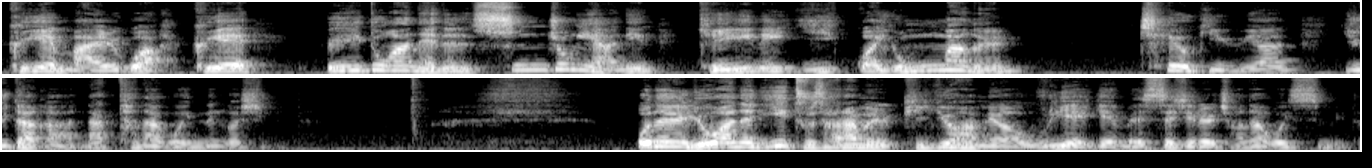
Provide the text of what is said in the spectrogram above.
그의 말과 그의 의도 안에는 순종이 아닌 개인의 이익과 욕망을 채우기 위한 유다가 나타나고 있는 것입니다. 오늘 요한은 이 두 사람을 비교하며 우리에게 메시지를 전하고 있습니다.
